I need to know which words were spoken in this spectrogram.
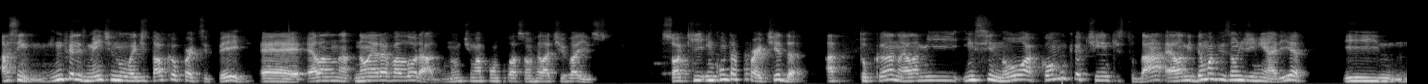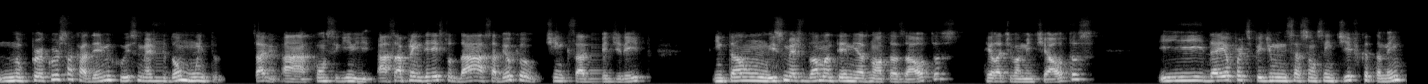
assim, infelizmente, no edital que eu participei, é, ela não era valorado, não tinha uma pontuação relativa a isso. Só que, em contrapartida, a Tucano, ela me ensinou a como que eu tinha que estudar, ela me deu uma visão de engenharia e no percurso acadêmico isso me ajudou muito, sabe? A conseguir a aprender a estudar, a saber o que eu tinha que saber direito. Então, isso me ajudou a manter minhas notas altas, relativamente altas. E daí eu participei de uma iniciação científica também,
